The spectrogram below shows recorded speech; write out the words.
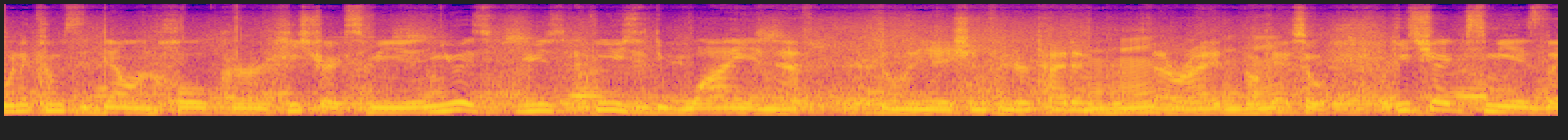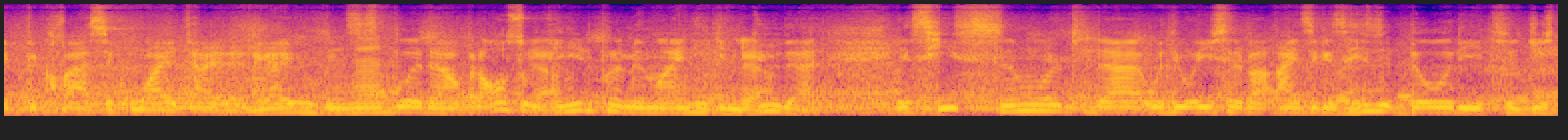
when it comes to Dallin Holker, he strikes me, and you guys, think you usually do Y and F delineation for your tight end. Mm-hmm. Is that right? Okay. So he strikes me as like the classic Y tight end, a guy who can split out, but also if Mm-hmm. You need to put him in line, he can Yeah. do that. Is he similar to that with what you said about Isaac? Is his ability to just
